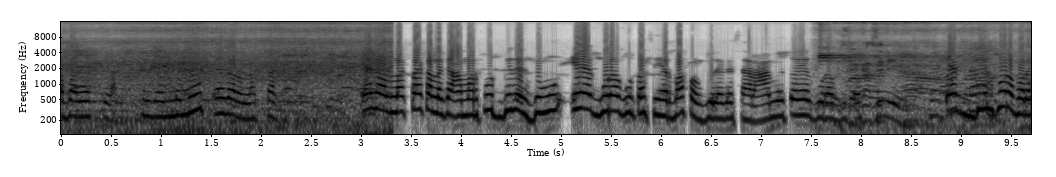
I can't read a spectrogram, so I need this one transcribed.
আবার এক লাখ। মোট এগারো লাখ টাকা। এগারো লাখ টাকা লাগে, আমার পুত বিদেশ দিমু এক গুড়া গুতাছি এর বাপা ঘুরে গেছে আর আমি তো এক গুড়া গুতাছি একদিন পরে পরে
